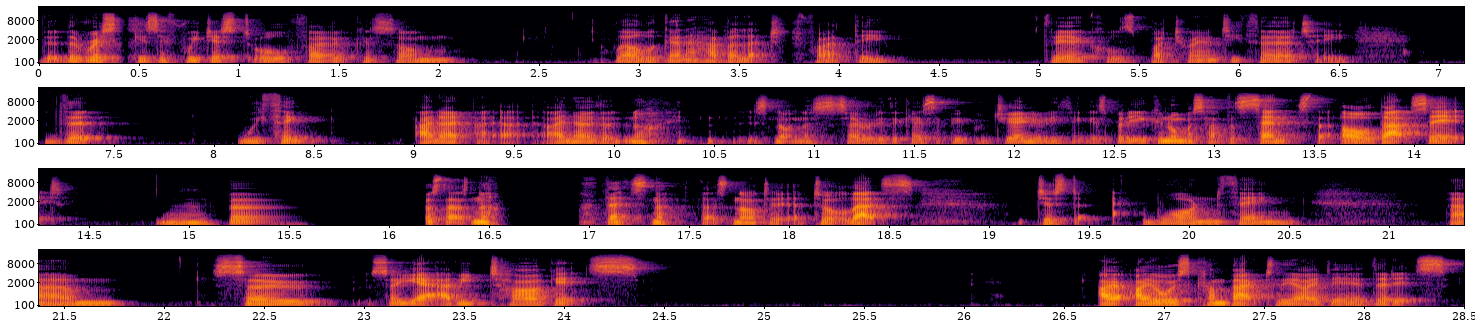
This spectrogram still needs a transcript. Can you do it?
that the risk is if we just all focus on well, we're going to have electrified the vehicles by 2030, that we think. I know, I know that not, it's not necessarily the case that people genuinely think this, but you can almost have the sense that oh, that's it. Mm. But that's not that's not that's not it at all. That's just one thing. Um, so so yeah, I mean targets. I, I always come back to the idea that it's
